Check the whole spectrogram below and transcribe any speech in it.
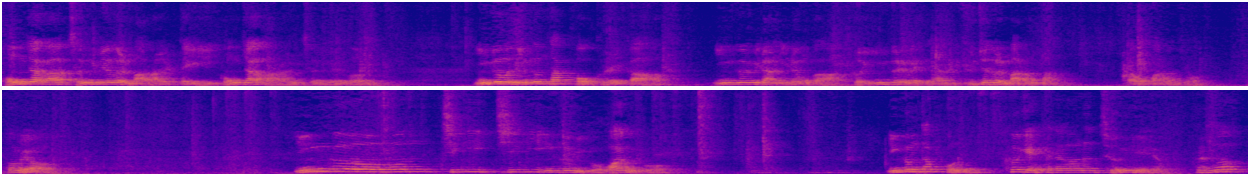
공자가 정명을 말할 때 이 공자가 말하는 정명은 임금은 임금답고 그러니까 임금이란 이름과 그 임금에 대한 규정을 말한다 라고 말하죠. 그러면 임금은 직위, 직위 임금이고 왕이고 임금 답고는 거기에 해당하는 정의예요. 그래서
